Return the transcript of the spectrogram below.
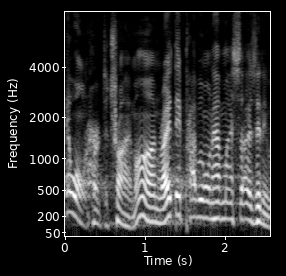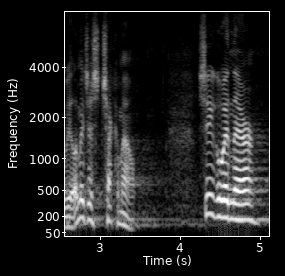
it won't hurt to try them on, right? They probably won't have my size anyway. Let me just check them out. So you go in there,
